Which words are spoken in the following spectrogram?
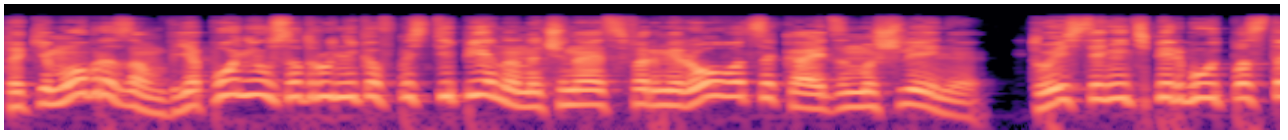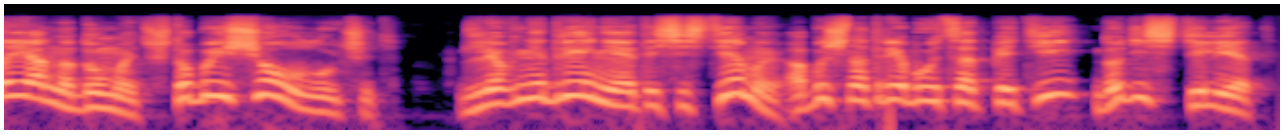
Таким образом, в Японии у сотрудников постепенно начинает сформироваться кайдзен мышления. То есть они теперь будут постоянно думать, чтобы еще улучшить. Для внедрения этой системы обычно требуется от 5 до 10 лет.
